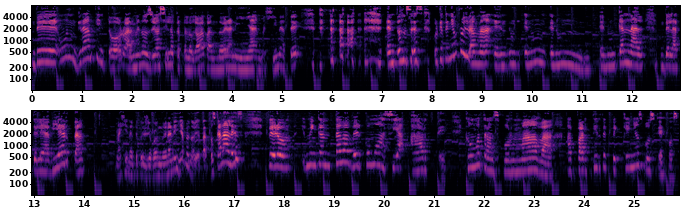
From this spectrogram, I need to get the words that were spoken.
de un gran pintor, al menos yo así lo catalogaba cuando era niña, imagínate. Entonces, porque tenía un programa en, en, un, en, un, en un canal de la tele abierta, imagínate, pues yo cuando era niña pues no había tantos canales, pero me encantaba ver cómo hacía arte, cómo transformaba a partir de pequeños bosquejos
